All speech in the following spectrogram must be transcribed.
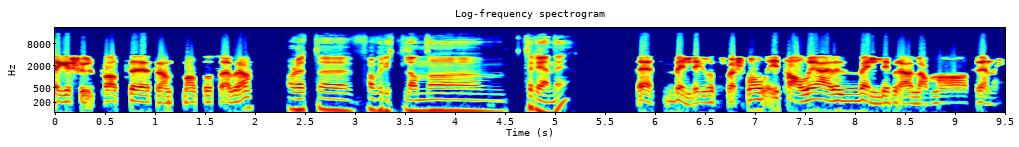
legge skjul på at eh, fransk mat også er bra. Har du et eh, favorittland å trene i? Det er et veldig godt spørsmål. Italia er et veldig bra land å trene i.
